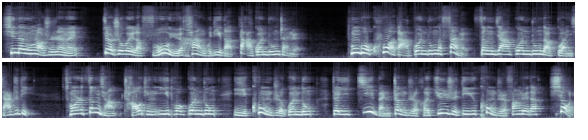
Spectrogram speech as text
辛德勇老师认为。这是为了服务于汉武帝的大关中战略，通过扩大关中的范围，增加关中的管辖之地，从而增强朝廷依托关中以控制关东这一基本政治和军事地域控制方略的效力。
